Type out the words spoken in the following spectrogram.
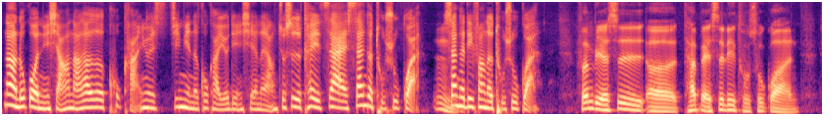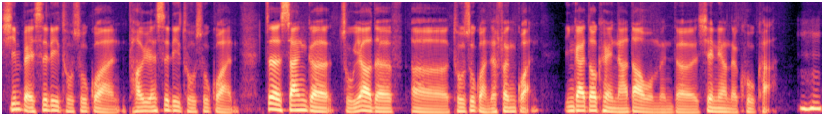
那如果你想要拿到这个库卡，因为今年的库卡有点限量，就是可以在三个图书馆，嗯、三个地方的图书馆。分别是呃台北市立图书馆、新北市立图书馆、桃园市立图书馆这三个主要的呃图书馆的分馆，应该都可以拿到我们的限量的库卡。嗯哼，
